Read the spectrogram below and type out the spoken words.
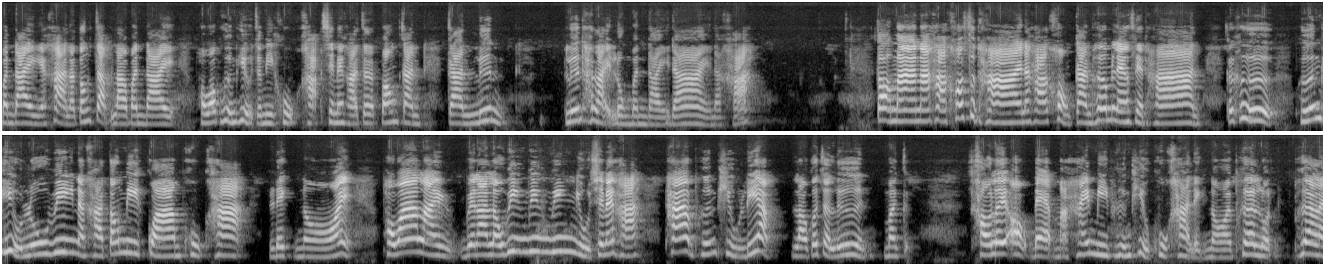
บันไดอย่างเงี้ยค่ะ เราต้องจับราวบันได เพราะว่าพื้นผิวจะมีขรุขระใช่ไหมคะ จะป้องกันการลื่น ลื่นถลายลงบันไดได้นะคะ ต่อมานะคะข้อสุดท้ายนะคะของการเพิ่มแรงเสียดทาน ก็คือพื้นผิวลู่วิ่งนะคะ ต้องมีความขรุขระเล็กน้อย เพราะว่าอะไรเวลาเราวิ่งวิ่งวิ่งอยู่ใช่ไหมคะ ถ้าพื้นผิวเรียบเราก็จะลื่นมันเขาเลยออกแบบมาให้มีพื้นผิวขรุขระเล็กน้อย เพื่อลดเพื่ออะไร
